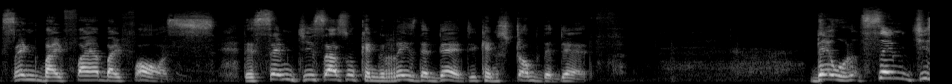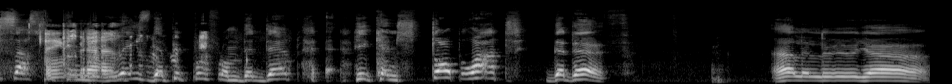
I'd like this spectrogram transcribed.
Saying by fire, by force. The same Jesus who can raise the dead, he can stop the death. The same Jesus who can raise the people from the dead, he can stop what? The death. Hallelujah.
